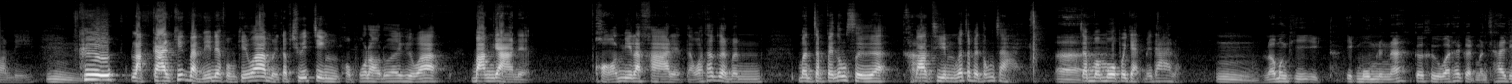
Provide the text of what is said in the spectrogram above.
ตอนนี้ อืม คือหลักการคิดแบบนี้เนี่ยผมคิดว่าเหมือนกับชีวิตจริงของพวกเราด้วยคือว่าบางอย่างเนี่ยของมันมีราคาเนี่ยแต่ว่าถ้าเกิดมันมันจำเป็นต้องซื้ออะครับ บางทีมันก็จะเป็นต้องจ่าย อ่า จะมาโมประหยัดไม่ได้หรอก อืมแล้วบางทีอีกอีกมุมหนึ่งนะ ก็คือว่าถ้าเกิดมันใช่จ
